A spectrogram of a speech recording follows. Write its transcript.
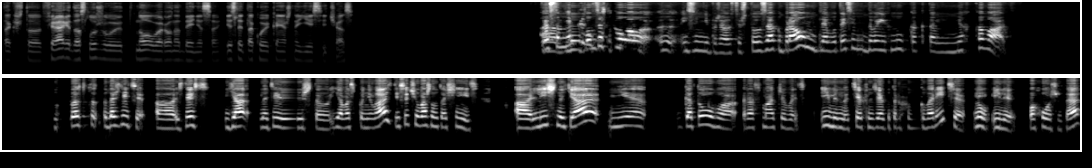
Так что Феррари заслуживает нового Рона Денниса, если такой, конечно, есть сейчас. Просто а, мне ну, кажется, что, э, извини, пожалуйста, что Зак Браун для вот этих двоих, ну, как-то мягковат. Просто, подождите, а, здесь я надеюсь, что я вас поняла, здесь очень важно уточнить. А, лично я не готова рассматривать именно тех людей, о которых вы говорите, ну, или похоже, да,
